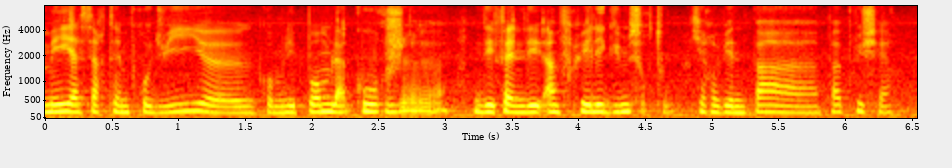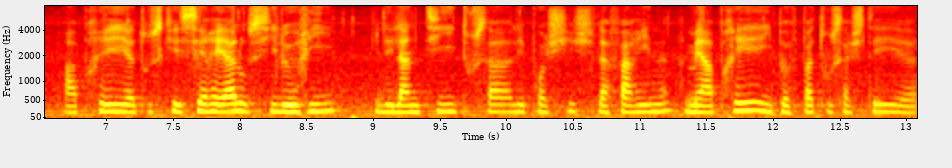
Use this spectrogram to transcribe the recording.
Mais il y a certains produits, euh, comme les pommes, la courge, euh, des, enfin, un fruit et légumes surtout, qui ne reviennent pas, pas plus cher. Après, il y a tout ce qui est céréales aussi, le riz, les lentilles, tout ça, les pois chiches, la farine. Mais après, ils ne peuvent pas tous acheter euh,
